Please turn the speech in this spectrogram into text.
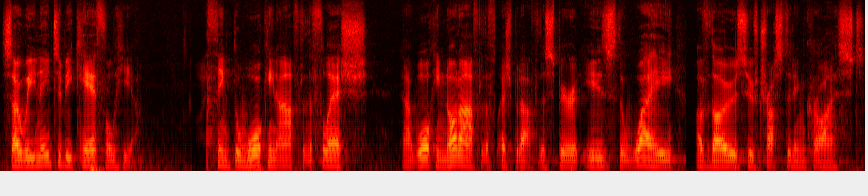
So we need to be careful here. I think the walking after the flesh, uh, walking not after the flesh but after the Spirit, is the way of those who've trusted in Christ.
